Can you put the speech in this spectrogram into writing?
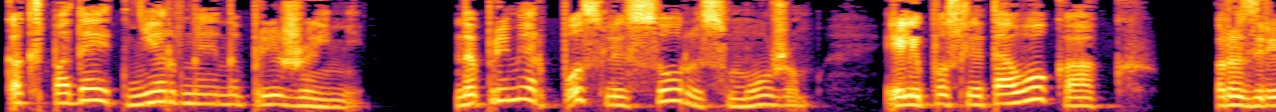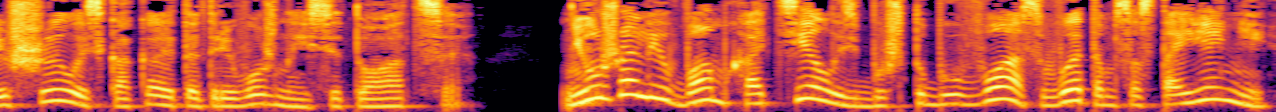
как спадает нервное напряжение? Например, после ссоры с мужем или после того, как разрешилась какая-то тревожная ситуация. Неужели вам хотелось бы, чтобы вас в этом состоянии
